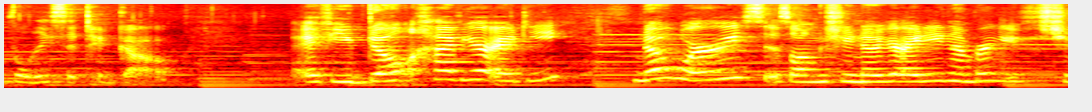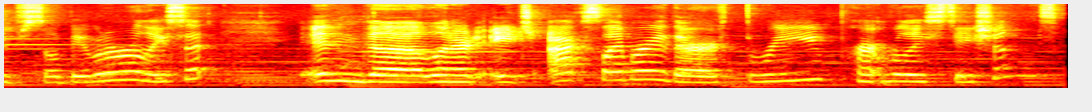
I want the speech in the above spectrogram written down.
release it to go. If you don't have your ID, no worries. As long as you know your ID number, you should still be able to release it. In the Leonard H. Axe Library, there are three print release stations,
